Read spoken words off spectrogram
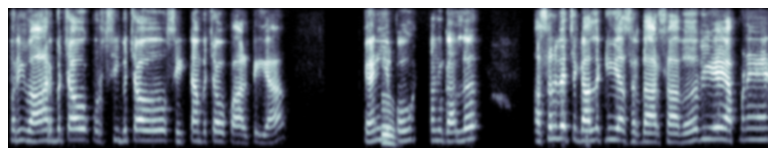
ਪਰਿਵਾਰ ਬਚਾਓ ਕੁਰਸੀ ਬਚਾਓ ਸੀਟਾਂ ਬਚਾਓ ਪਾਰਟੀ ਆ। ਕਹਿਣੀ ਇਹ ਹੂੰ। ਪਊ ਤੁਹਾਨੂੰ ਗੱਲ। ਅਸਲ ਵਿੱਚ ਗੱਲ ਕੀ ਆ ਸਰਦਾਰ ਸਾਹਿਬ? ਵੀ ਇਹ ਆਪਣੇ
